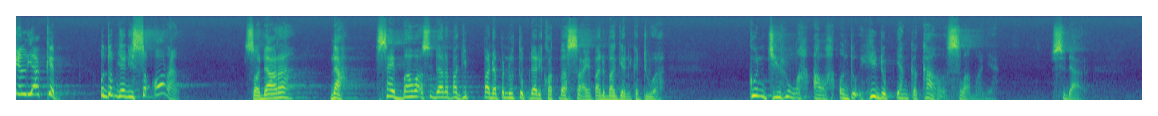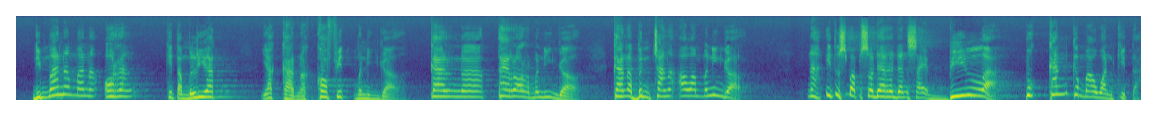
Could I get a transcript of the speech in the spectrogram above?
Eliakim untuk menjadi seorang saudara. Nah, saya bawa saudara pagi pada penutup dari khotbah saya pada bagian kedua. Kunci rumah Allah untuk hidup yang kekal selamanya. Saudara, di mana-mana orang kita melihat ya karena Covid meninggal, karena teror meninggal, karena bencana alam meninggal. Nah, itu sebab saudara dan saya bila bukan kemauan kita,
